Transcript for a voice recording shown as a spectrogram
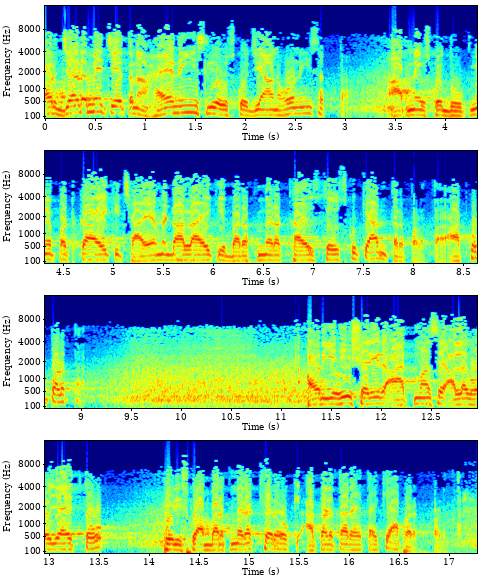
और जड़ में चेतना है नहीं, इसलिए उसको ज्ञान हो नहीं सकता। आपने उसको धूप में पटका है कि छाया में डाला है कि बर्फ़ में रखा है, उससे उसको क्या अंतर पड़ता? है आपको पड़ता। और यही शरीर आत्मा से अलग हो जाए तो फिर इसको आप बर्फ़ में रखे रहो कि अकड़ता रहता है, क्या फ़र्क पड़ता है?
